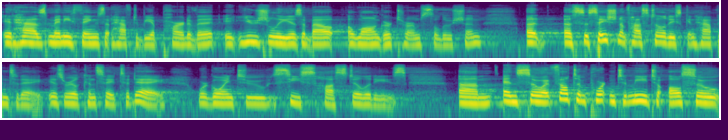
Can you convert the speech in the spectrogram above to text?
It has many things that have to be a part of it. It usually is about a longer term solution. A, a, cessation of hostilities can happen today. Israel can say today, we're going to cease hostilities. Um, and so it felt important to me to also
